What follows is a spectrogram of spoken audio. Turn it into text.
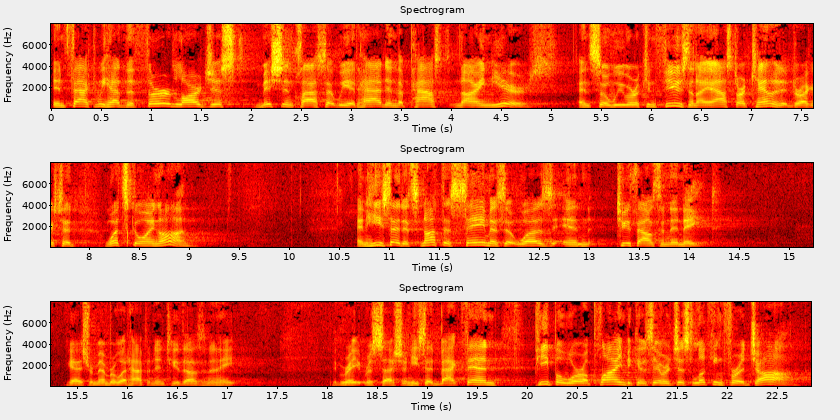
In fact, we had the third largest mission class that we had had in the past nine years. And so we were confused, and I asked our candidate director, I said, What's going on? And he said, It's not the same as it was in 2008. You guys remember what happened in 2008? The Great Recession. He said back then people were applying because they were just looking for a job.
